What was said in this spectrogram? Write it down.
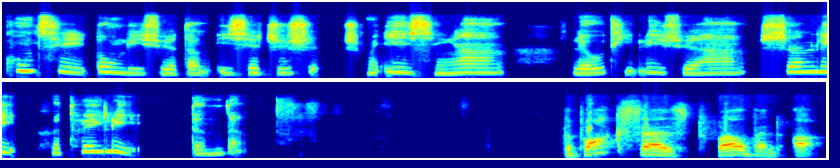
空气动力学等一些知识，什么异形啊、流体力学啊、升力和推力等等。The box says 12 and up.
